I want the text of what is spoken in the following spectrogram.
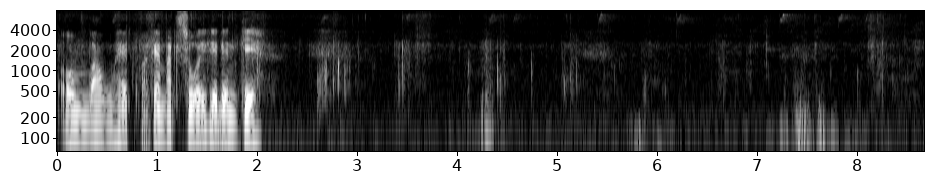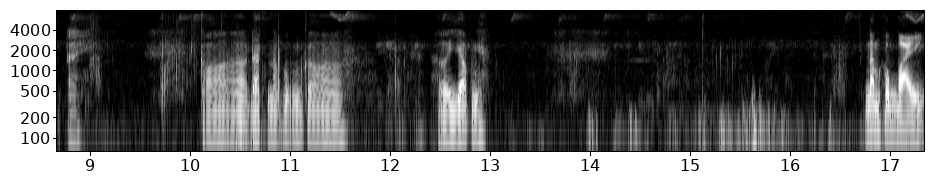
Ôm vòng hết qua cái mặt suối phía bên kia. Có ờ, đất nó cũng có hơi dốc nha. 507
